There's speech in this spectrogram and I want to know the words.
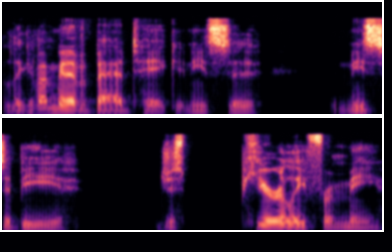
like if I'm gonna have a bad take, it needs to it needs to be just purely from me,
